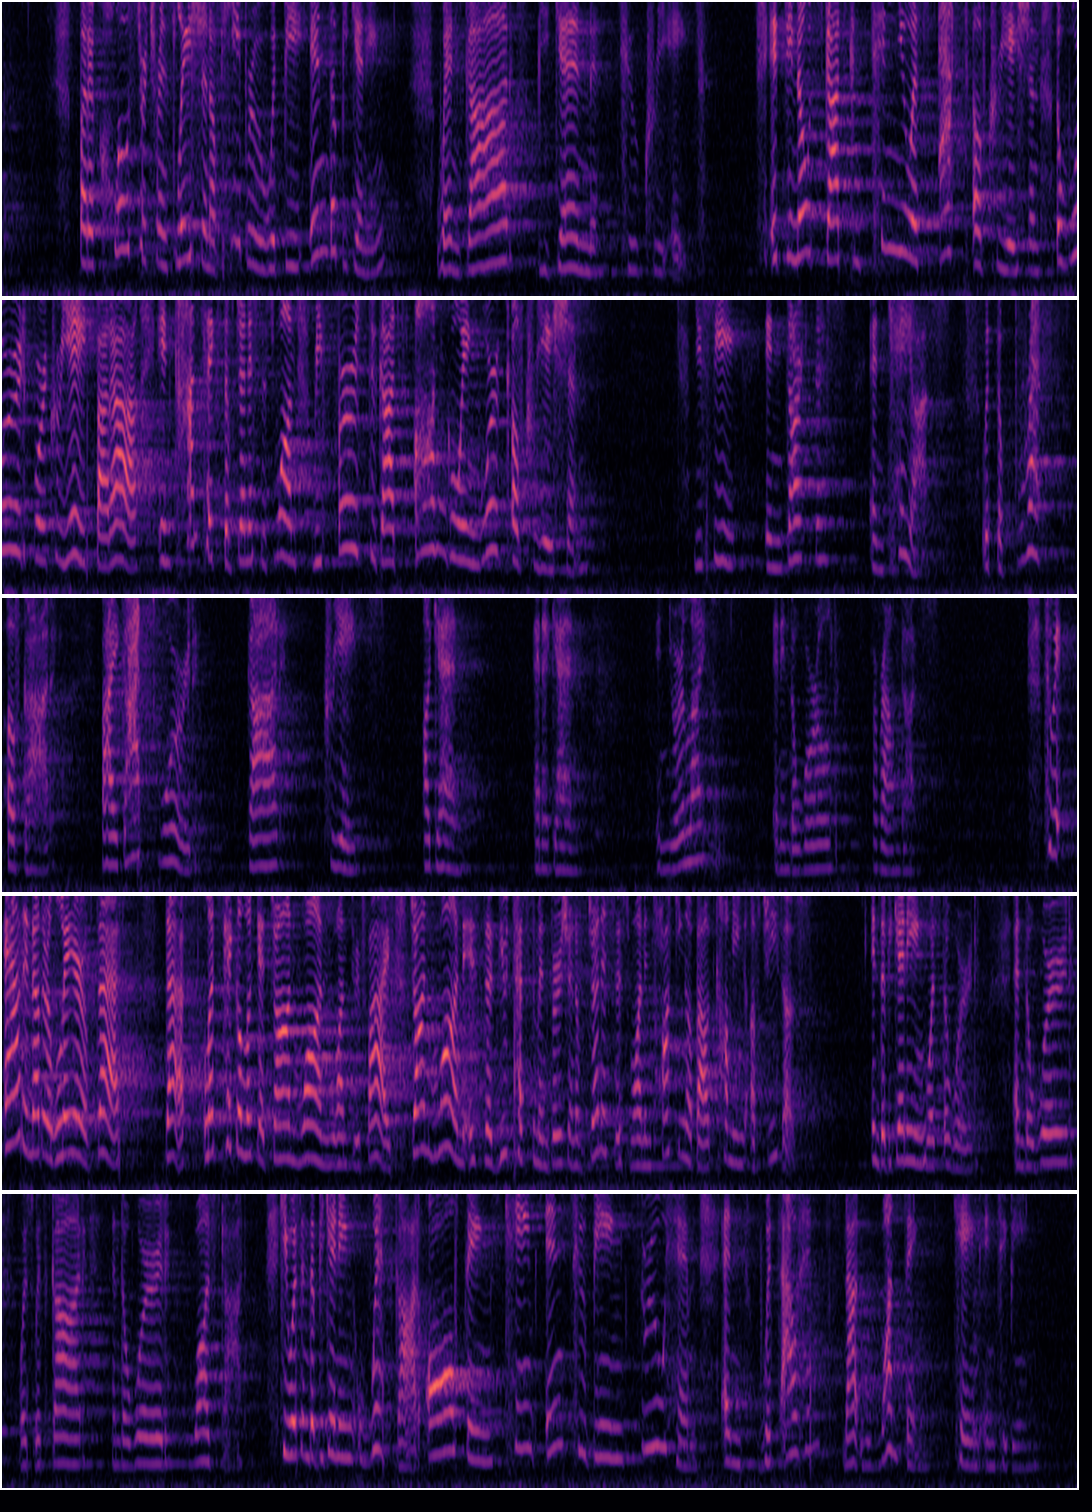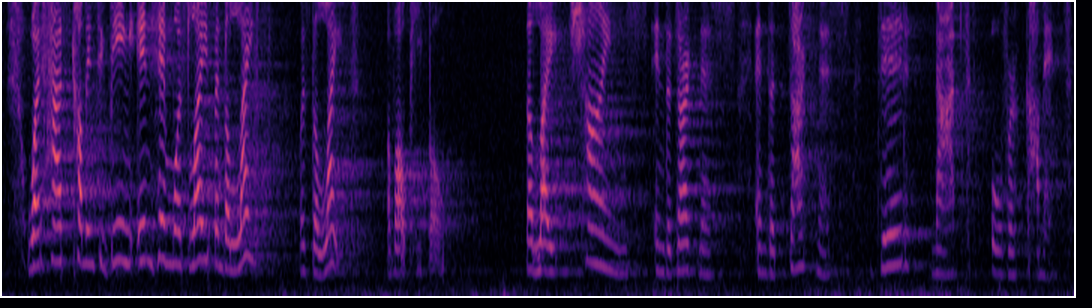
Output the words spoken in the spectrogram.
But a closer translation of Hebrew would be, In the beginning, when God began to create. It denotes God's continuous act of creation. The word for create, bara, in context of Genesis 1, refers to God's ongoing work of creation. You see, in darkness and chaos, with the breath of God, by God's word, God creates again and again in your life and in the world around us. To add another layer of depth, depth, let's take a look at John 1 1 through 5. John 1 is the New Testament version of Genesis 1 in talking about coming of Jesus. In the beginning was the Word, and the Word was with God, and the Word was God. He was in the beginning with God. All things came into being through him, and without him, not one thing came into being. What has come into being in him was life, and the life was the light of all people. The light shines in the darkness, and the darkness did not overcome it.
